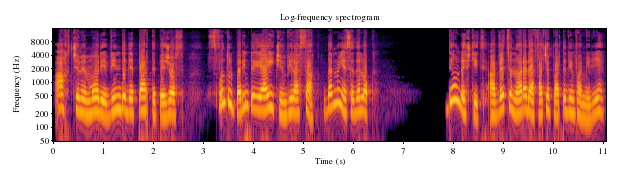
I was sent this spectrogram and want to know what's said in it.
Ah, ce memorie, vin de departe pe jos. Sfântul Părinte e aici, în vila sa, dar nu iese deloc. De unde știți? Aveți onoarea de a face parte din familie?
